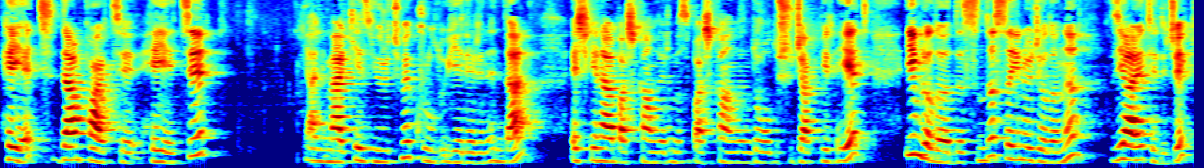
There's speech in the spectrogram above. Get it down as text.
heyet, DEM Parti heyeti yani Merkez Yürütme Kurulu üyelerinden eş genel başkanlarımız başkanlığında oluşacak bir heyet İmralı Adası'nda Sayın Öcalan'ı ziyaret edecek.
